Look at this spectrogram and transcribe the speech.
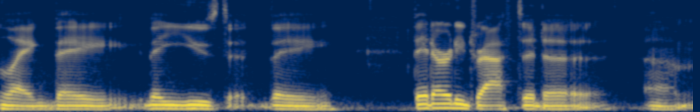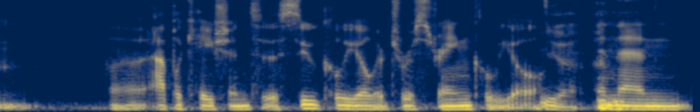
like they they used it. They they'd already drafted a um uh, application to sue Khaleel or to restrain Khaleel. Yeah. And then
